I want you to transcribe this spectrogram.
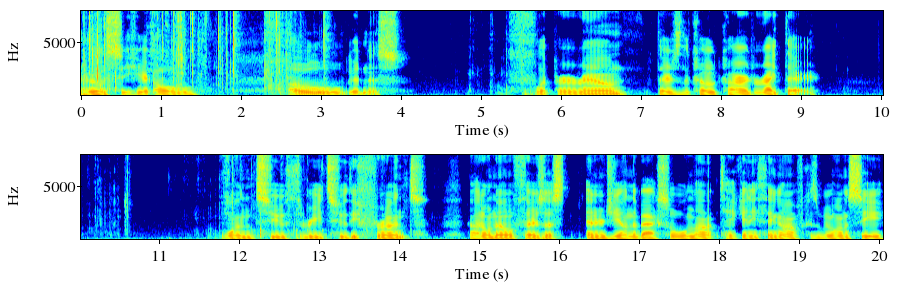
And let's see here. Oh. Oh, goodness flip her around. There's the code card right there. One, two, three to the front. I don't know if there's a energy on the back, so we'll not take anything off because we want to see.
